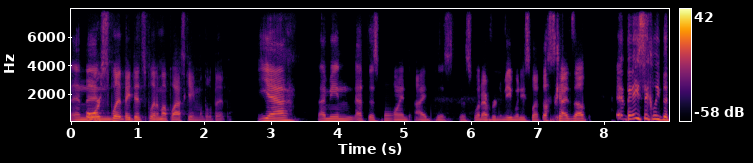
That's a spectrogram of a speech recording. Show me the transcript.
and then or split. They did split them up last game a little bit. yeah, I mean, at this point, I this this whatever to me when he split those guys up. It- basically, the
